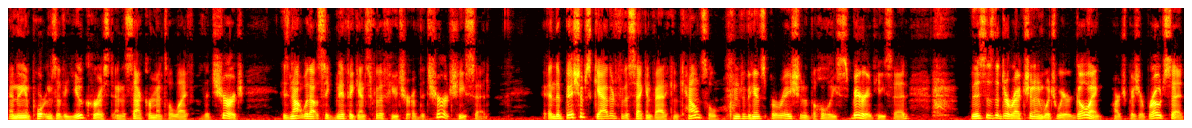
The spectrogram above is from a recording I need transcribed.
and the importance of the Eucharist and the sacramental life of the church, is not without significance for the future of the church, he said. And the bishops gathered for the Second Vatican Council under the inspiration of the Holy Spirit, he said. This is the direction in which we are going, Archbishop Roche said.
